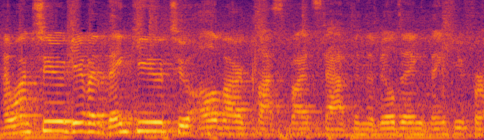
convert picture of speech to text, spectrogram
I want to give a thank you to all of our classified staff in the building. Thank you for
